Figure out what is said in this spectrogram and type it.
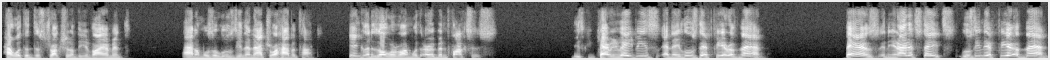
how, with the destruction of the environment Animals are losing their natural habitat. England is overrun with urban foxes. These can carry rabies and they lose their fear of man. Bears in the United States losing their fear of man.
